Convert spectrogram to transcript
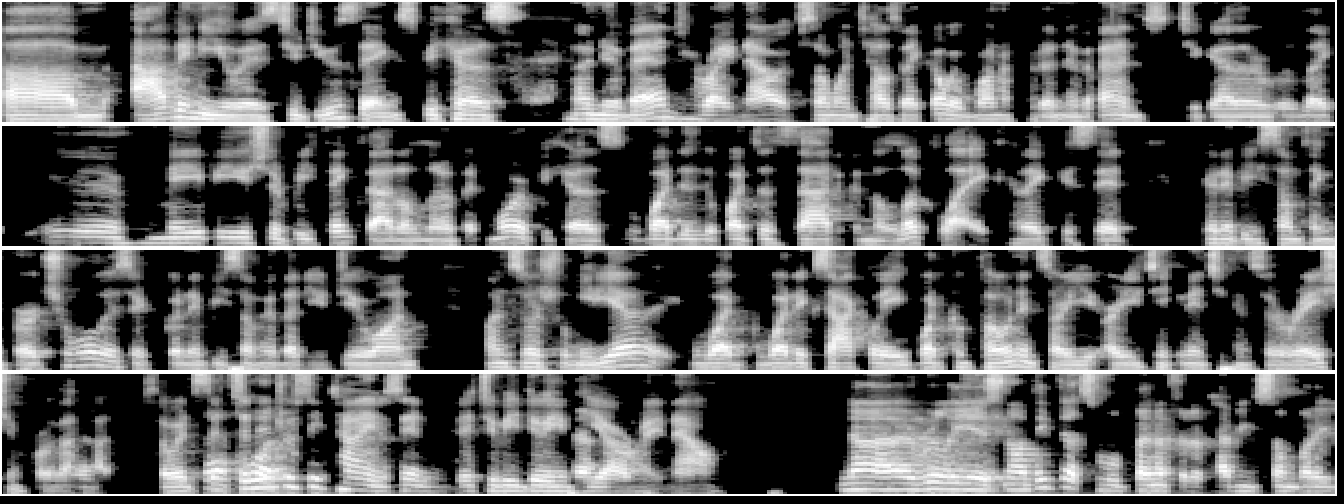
um, avenue is to do things because an event right now if someone tells like oh we want to put an event together we're like eh, maybe you should rethink that a little bit more because what is what does that going to look like like is it going to be something virtual? Is it going to be something that you do on on social media? What what exactly what components are you are you taking into consideration for that? So it's that's it's an what, interesting time to be doing yeah. PR right now. No, it really is, and I think that's the benefit of having somebody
